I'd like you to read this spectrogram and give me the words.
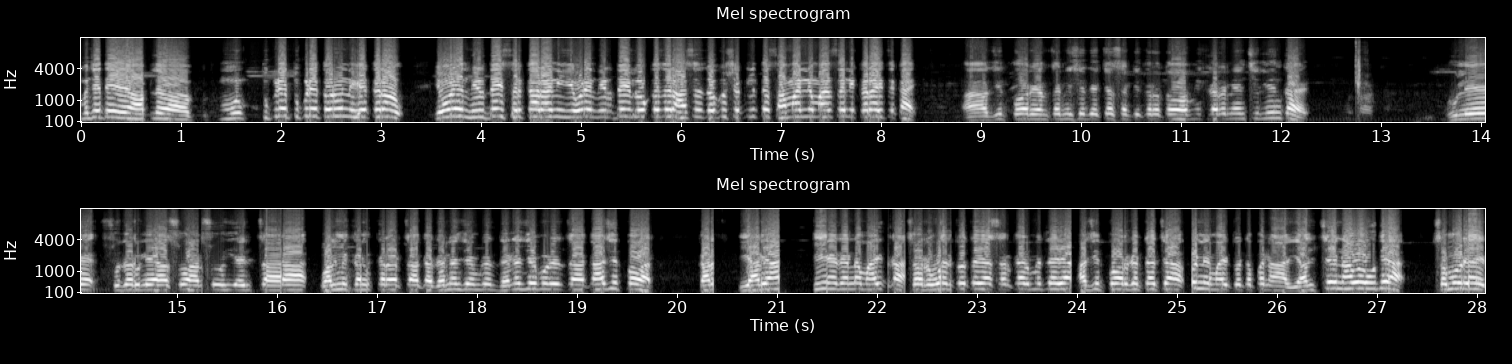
म्हणजे ते आपलं तुकडे तुकडे करून हे करावं. एवढं निर्दयी सरकार आणि एवढे निर्दयी लोक जर असं जगू शकले तर सामान्य माणसाने करायचं काय? अजित पवार यांचा निषेध याच्यासाठी करत आहोत आम्ही कारण यांची लिंक आहे. फुले सुधरले असो आसू यांचा का वाल्मिक का धनंजय धनंजय मुंडेचा का अजित पवार? कारण या तीन त्यांना माहीत का? सर्व होतं या सरकारमधल्या या अजित पवार गटाच्या पण नाही माहीत होतं? पण यांचे नाव उद्या समोर आहेत.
